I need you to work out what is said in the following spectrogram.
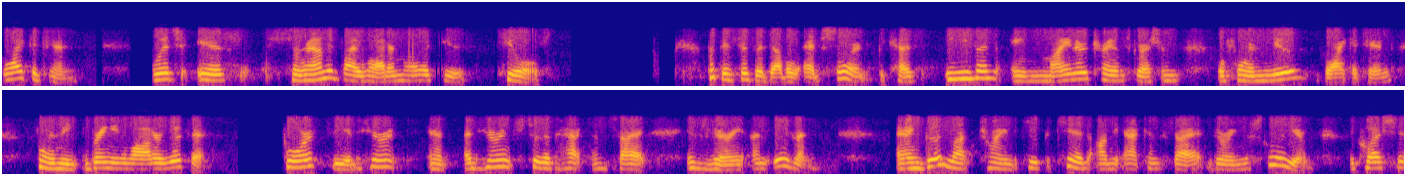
glycogen, which is surrounded by water molecules. But this is a double edged sword because even a minor transgression will form new glycogen, forming, bringing water with it. Fourth, the adherent, adherence to the Atkins diet is very uneven. And good luck trying to keep a kid on the Atkins diet during the school year. The question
